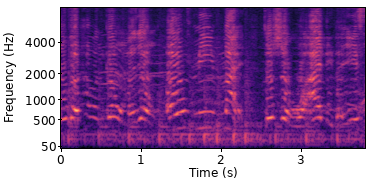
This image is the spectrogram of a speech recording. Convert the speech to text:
如果他们跟我们用 “oh me my”，就是我爱你的意思。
